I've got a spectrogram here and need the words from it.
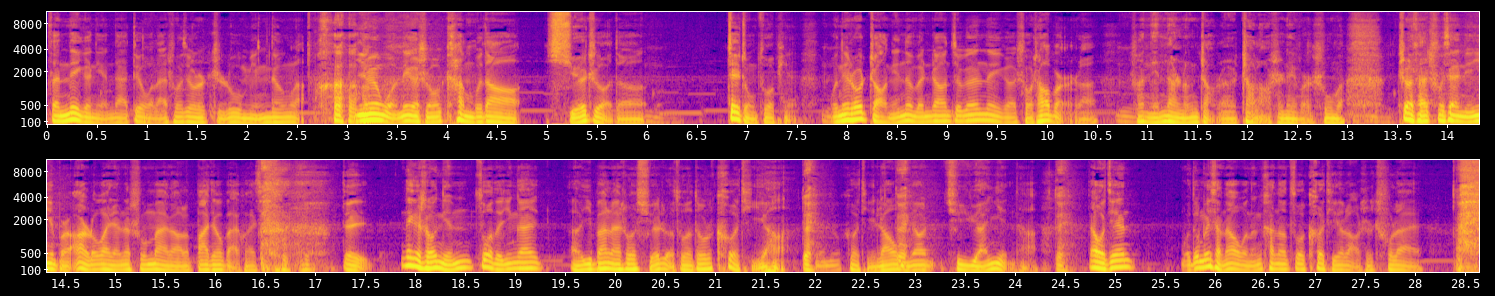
在那个年代对我来说就是指路明灯了，因为我那个时候看不到学者的这种作品。我那时候找您的文章就跟那个手抄本儿了，说您那儿能找着赵老师那本书吗？这才出现您一本二十多块钱的书卖到了八九百块钱。对，那个时候您做的应该呃，一般来说学者做的都是课题哈，对研究课题，然后我们要去援引它。对，但我今天我都没想到我能看到做课题的老师出来，哎呀，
